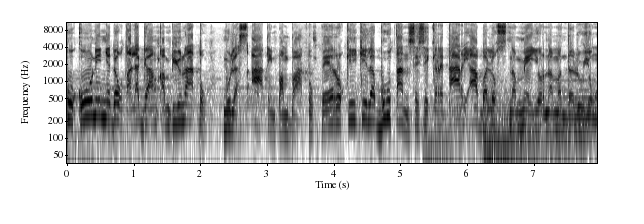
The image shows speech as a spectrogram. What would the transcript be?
Kukunin niya daw talaga ang kampyonato mula sa ating pambato. Pero kikilabutan si Secretary Abalos na mayor ng Mandaluyong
